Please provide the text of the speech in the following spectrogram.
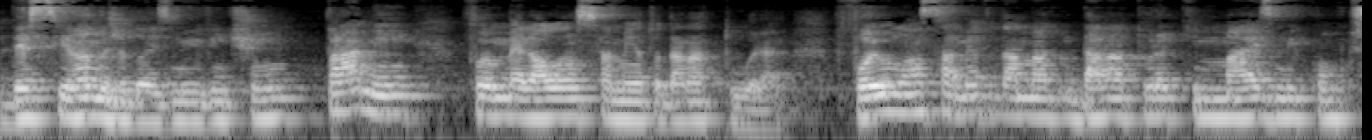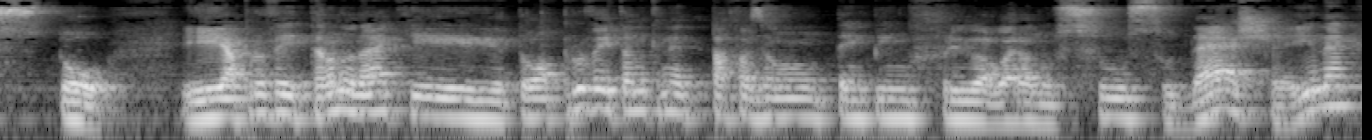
desse ano de 2021, para mim, foi o melhor lançamento da Natura. Foi o lançamento da, da Natura que mais me conquistou. E aproveitando, né, que estou aproveitando que tá fazendo um tempinho frio agora no sul, sudeste aí, né?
